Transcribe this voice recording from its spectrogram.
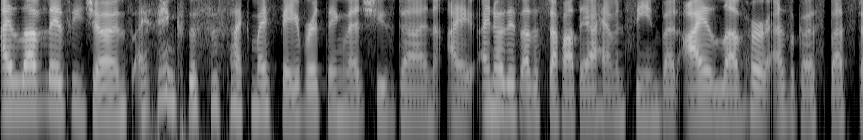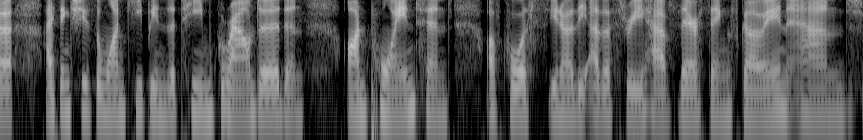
I love Leslie Jones. I think this is like my favorite thing that she's done. I, I know there's other stuff out there I haven't seen, but I love her as a Ghostbuster. I think she's the one keeping the team grounded and on point. And of course, you know, the other three have their things going. And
